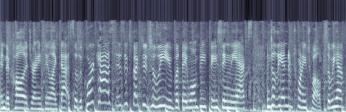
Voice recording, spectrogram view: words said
into college or anything like that. So the core cast is expected to leave, but they won't be facing the axe until the end of 2012. So we have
